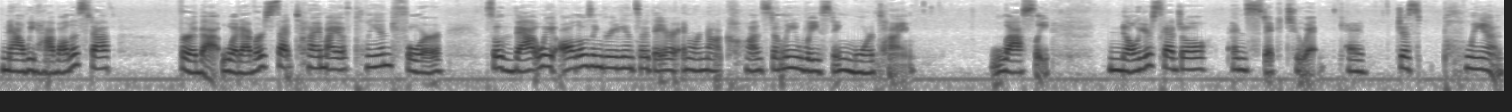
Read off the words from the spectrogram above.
Now we have all the stuff for that whatever set time I have planned for. So that way all those ingredients are there and we're not constantly wasting more time. Lastly, know your schedule and stick to it. Okay. Just plan.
